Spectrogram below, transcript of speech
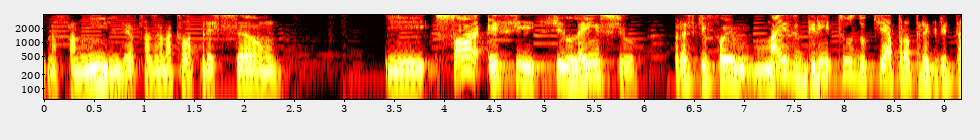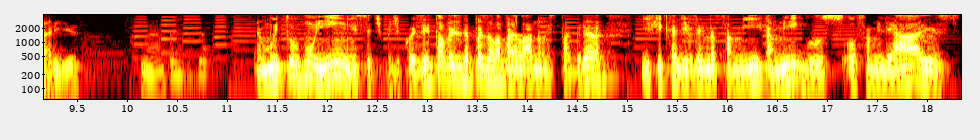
na família, fazendo aquela pressão. E só esse silêncio parece que foi mais gritos do que a própria gritaria. Né? Uhum. É muito ruim esse tipo de coisa. E talvez depois ela vai lá no Instagram e fica ali vendo amigos ou familiares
